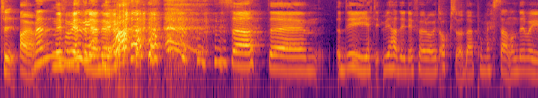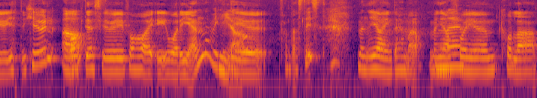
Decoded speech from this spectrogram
typ. Ja, ja. Men ni får veta det nu. så att eh, det är jätte, vi hade det förra året också där på mässan och det var ju jättekul Ja. och det ska vi få ha i år igen vilket är ju fantastiskt. Men jag är inte hemma då men jag Nej. får ju kolla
